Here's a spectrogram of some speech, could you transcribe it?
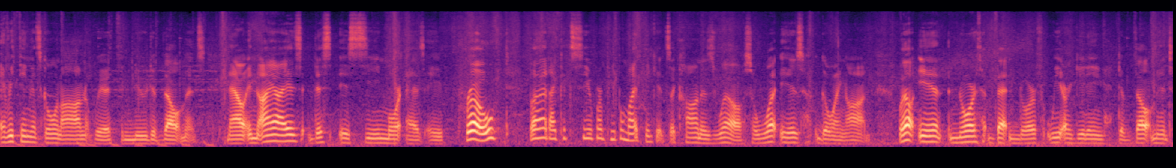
everything that's going on with the new developments. Now, in my eyes, this is seen more as a pro, but I could see where people might think it's a con as well. So what is going on? Well, in North Bettendorf, we are getting development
